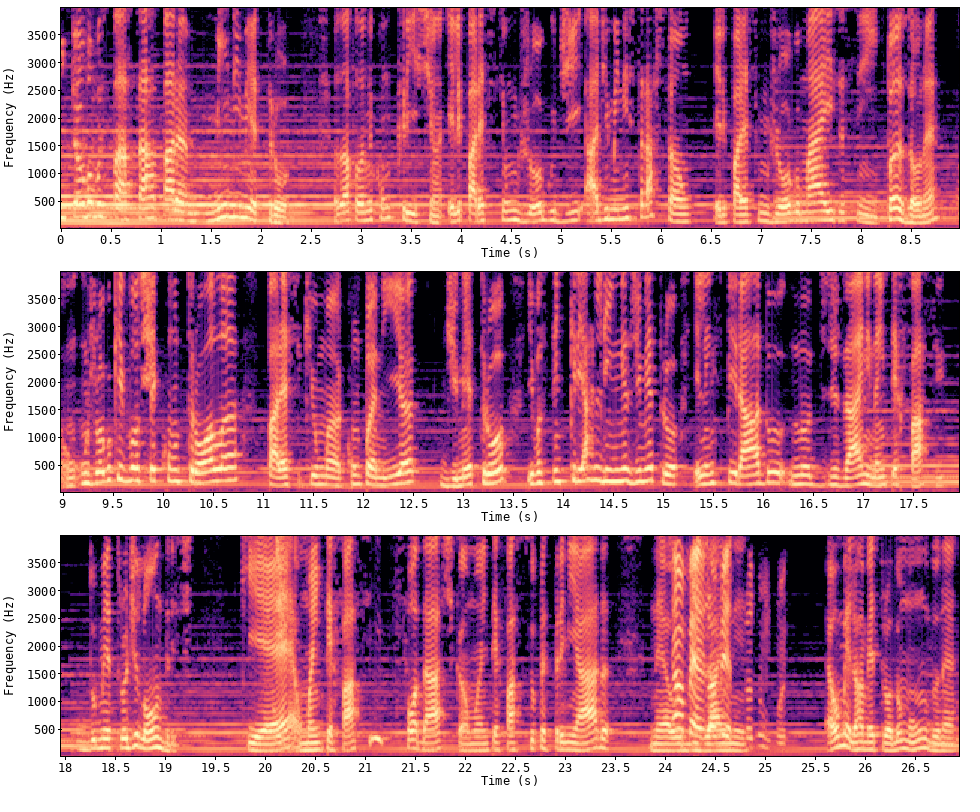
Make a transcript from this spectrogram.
Então vamos passar para Mini Metro. Eu tava falando com o Christian, ele parece ser um jogo de administração. Ele parece um jogo mais assim, puzzle, né? Um, um jogo que você controla, parece que uma companhia de metrô e você tem que criar linhas de metrô. Ele é inspirado no design, na interface do metrô de Londres. Que é uma interface fodástica, uma interface super premiada, né? É o melhor design metrô do mundo. é o melhor metrô do mundo, né?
